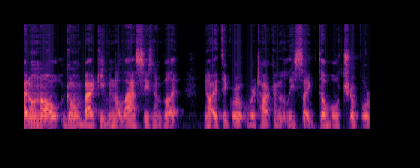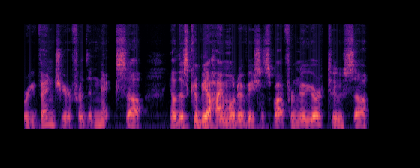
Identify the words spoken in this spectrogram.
I don't know going back even to last season, but you know I think we're, we're talking at least like double, triple revenge here for the Knicks. So you know this could be a high motivation spot for New York too. So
